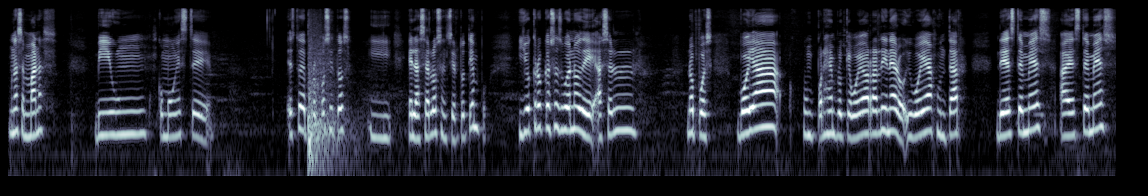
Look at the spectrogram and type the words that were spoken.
unas semanas vi un como este esto de propósitos y el hacerlos en cierto tiempo. Y yo creo que eso es bueno de hacer no pues voy a por ejemplo, que voy a ahorrar dinero y voy a juntar de este mes a este mes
